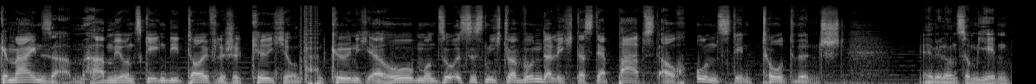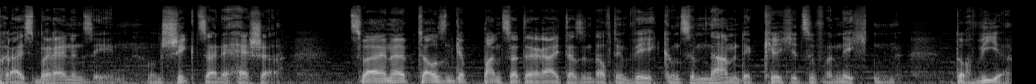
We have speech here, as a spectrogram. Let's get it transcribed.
Gemeinsam haben wir uns gegen die teuflische Kirche und den König erhoben, und so ist es nicht verwunderlich, dass der Papst auch uns den Tod wünscht. Er will uns um jeden Preis brennen sehen und schickt seine Häscher. Zweieinhalbtausend gepanzerte Reiter sind auf dem Weg, uns im Namen der Kirche zu vernichten. Doch wir,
